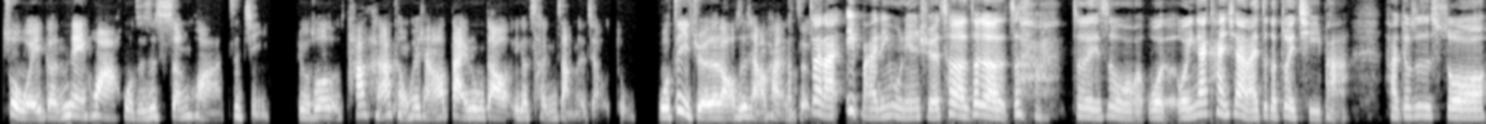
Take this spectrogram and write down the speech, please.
作为一个内化或者是升华自己。比如说，他他可能会想要带入到一个成长的角度。我自己觉得老师想要看这。再来一百零五年学测，这个这 这也是我我我应该看下来这个最奇葩。他就是说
